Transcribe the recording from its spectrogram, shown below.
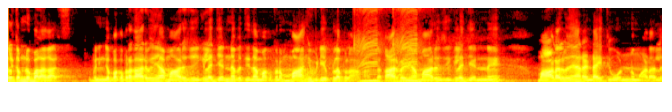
வெல்கம் டு பலகார்ஸ் இப்போ நீங்கள் பார்க்க போகிற கார் பார்த்தீங்கன்னா மாருதிக்கில் ஜென்னை பற்றி தான் பார்க்க போகிறோம் வாங்கி வீடியோக்குள்ளே போகலாம் அந்த கார் பார்த்தீங்கன்னா மாருதிக்கில் ஜென்னு மாடல் பார்த்தீங்கன்னா ரெண்டாயிரத்தி ஒன்று மாடல்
